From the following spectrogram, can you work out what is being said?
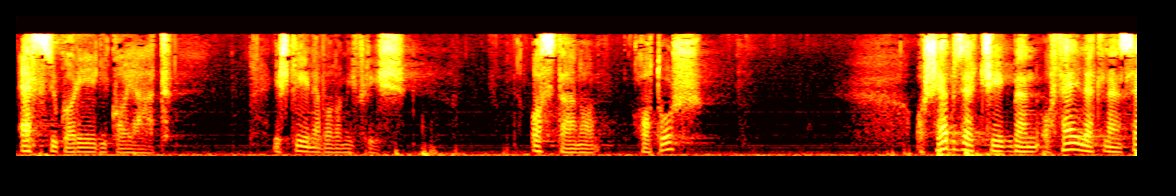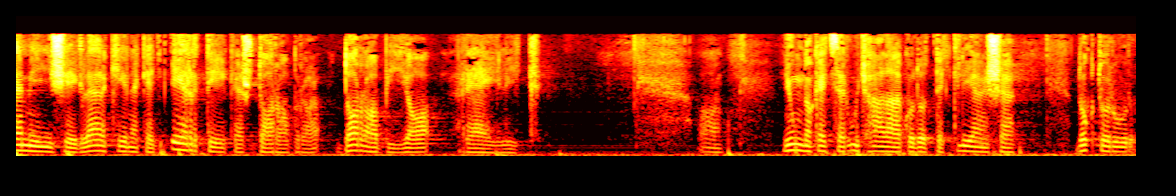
Esszük a régi kaját. És kéne valami friss. Aztán a hatos, a sebzettségben a fejletlen személyiség lelkének egy értékes darabra, darabja rejlik. A Jungnak egyszer úgy hálálkodott egy kliense, doktor úr,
